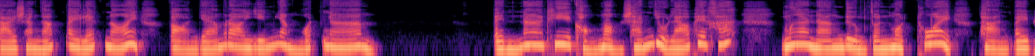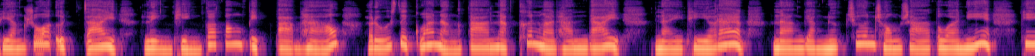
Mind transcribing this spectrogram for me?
กายชะงักไปเล็กน้อย ก่อนแย้มรอยยิ้มอย่างงดงาม เป็นหน้าที่ของหม่อมฉันอยู่แล้วเพคะ เมื่อนางดื่มจนหมดถ้วย ผ่านไปเพียงชั่วอึดใจหลิงผิงก็ต้องปิดปากหาว รู้สึกว่าหนังตาหนักขึ้นมาทันใด ในทีแรก นางยังนึกชื่นชมชาตัวนี้ ที่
